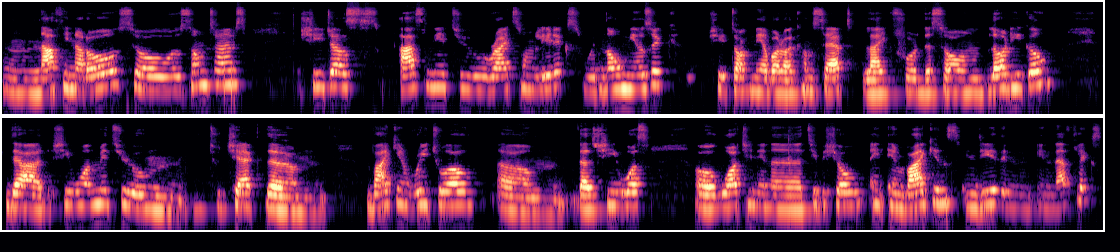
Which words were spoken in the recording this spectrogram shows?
nothing at all. So sometimes she just asked me to write some lyrics with no music. She talked me about a concept like for the song Blood Eagle that she want me to um, to check the um, Viking ritual um, that she was uh, watching in a TV show in, in Vikings, indeed, in, in Netflix.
